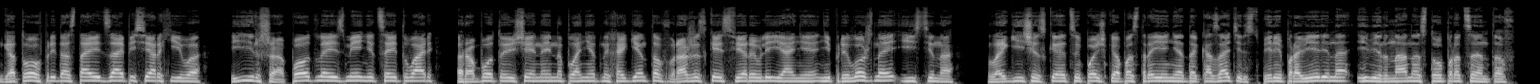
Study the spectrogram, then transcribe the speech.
Готов предоставить записи архива. Ирша, подлая изменница и тварь, работающая на инопланетных агентов вражеской сферы влияния, непреложная истина. Логическая цепочка построения доказательств перепроверена и верна на сто процентов.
